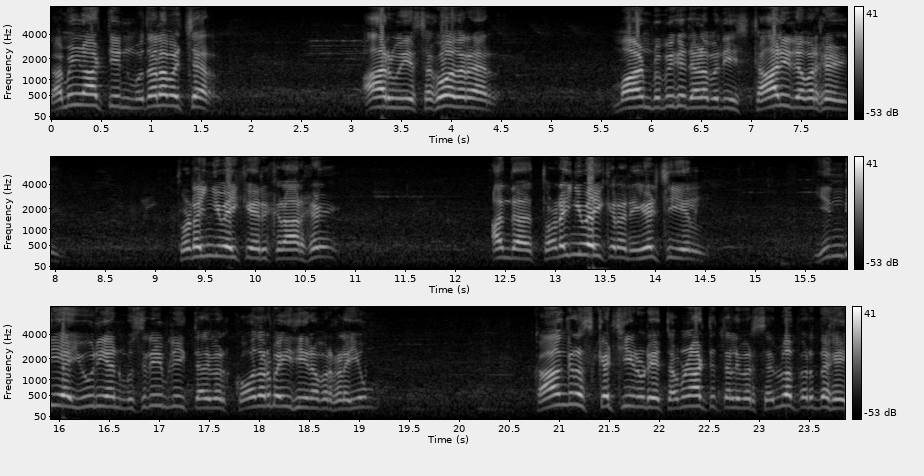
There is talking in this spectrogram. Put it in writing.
தமிழ்நாட்டின் முதலமைச்சர் ஆர் உயிர் சகோதரர் மாண்புமிகு தளபதி ஸ்டாலின் அவர்கள் தொடங்கி வைக்க இருக்கிறார்கள். அந்த தொடங்கி வைக்கிற நிகழ்ச்சியில் இந்திய யூனியன் முஸ்லீம் லீக் தலைவர் கோதர் மைதீன் அவர்களையும் காங்கிரஸ் கட்சியினுடைய தமிழ்நாட்டு தலைவர் செல்வ பெருந்தகை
